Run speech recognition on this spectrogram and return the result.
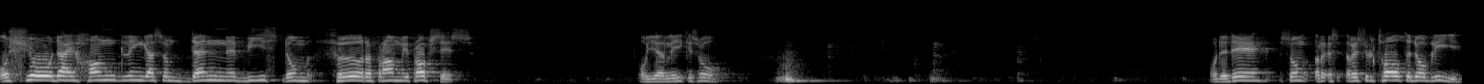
og se de handlinger som denne visdom fører fram i praksis, og gjør likeså. Og det er det som resultatet da blir.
